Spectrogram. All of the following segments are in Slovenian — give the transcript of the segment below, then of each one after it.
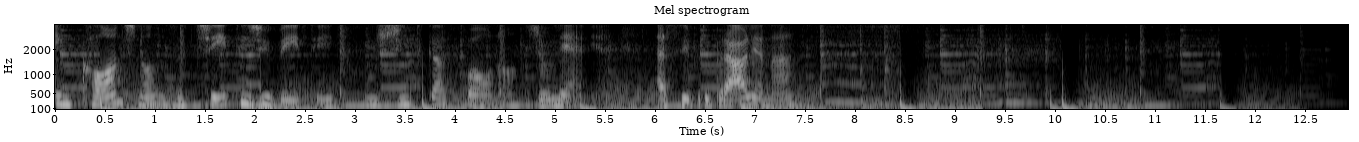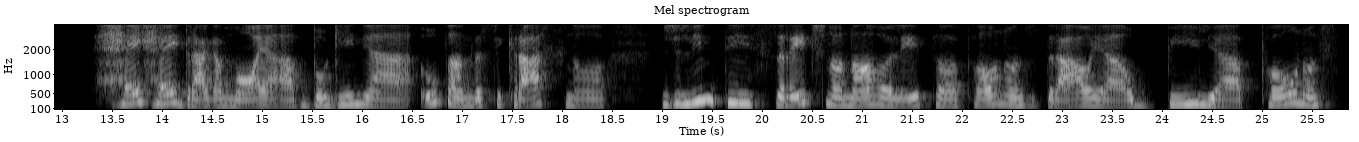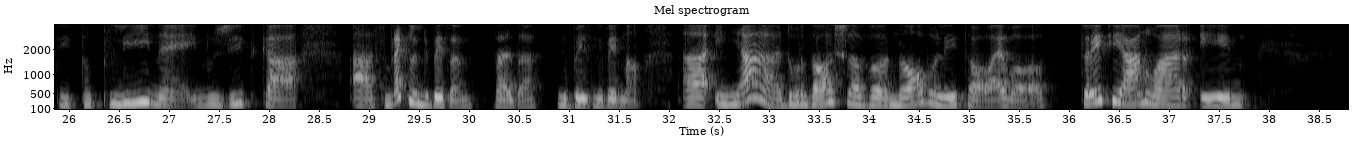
in končno začeti živeti užitka polno življenje. A si pripravljena? Hej, hej, draga moja boginja, upam, da si krasno. Želim ti srečno novo leto, polno zdravja, obilja, polnosti, topline in užitka. Uh, sem rekla ljubezen, valjda, ljubezni vedno. Uh, in ja, dobrodošla v novo leto, evo, 3. januar in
